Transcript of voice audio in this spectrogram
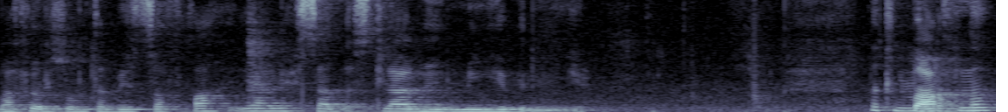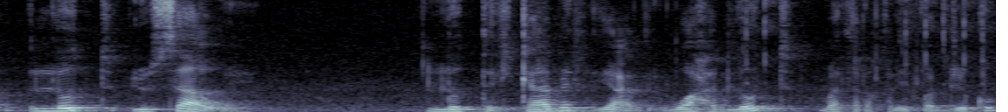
ما في رسوم تبييض صفقة يعني حساب إسلامي مية بالمية. مثل ما عرفنا اللوت يساوي اللوت الكامل يعني واحد لوت مثلا خليني أفرجيكم.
